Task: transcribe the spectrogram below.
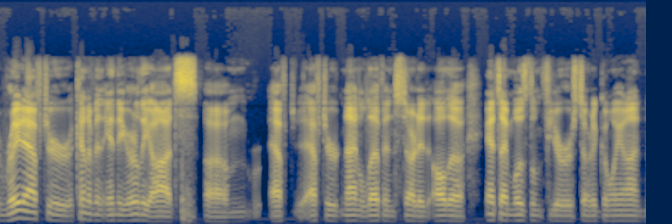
right after, kind of in, in the early aughts, um, after after 9/11 started, all the anti-Muslim furor started going on,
